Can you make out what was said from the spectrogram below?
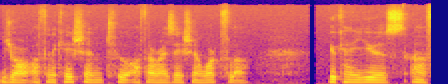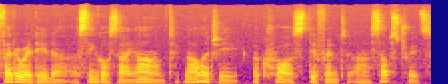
your authentication to authorization workflow. You can use uh, federated uh, single sign-on technology across different uh, substrates.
